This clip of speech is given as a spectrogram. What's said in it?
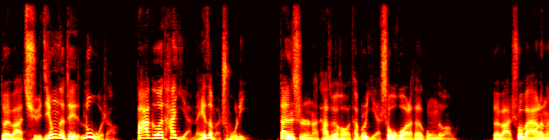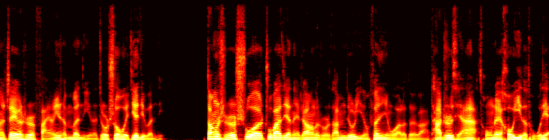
对吧？取经的这路上，八哥他也没怎么出力，但是呢，他最后他不是也收获了他的功德吗？对吧？说白了呢，这个是反映一什么问题呢？就是社会阶级问题。当时说猪八戒那章的时候，咱们就已经分析过了，对吧？他之前啊从这后羿的徒弟，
